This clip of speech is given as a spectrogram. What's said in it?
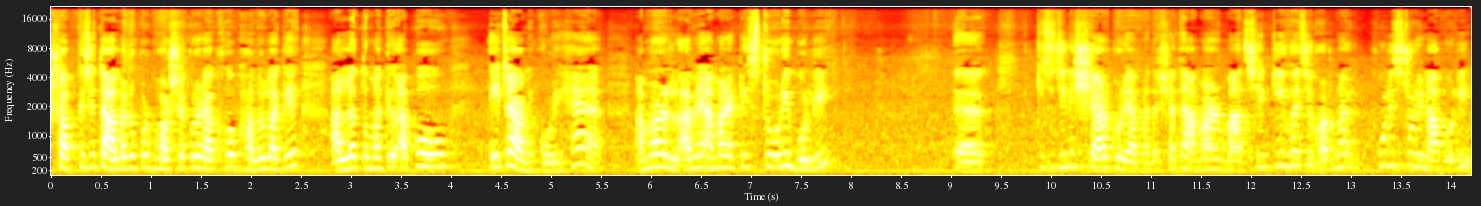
সবকিছুতে আল্লাহর উপর ভরসা করে রাখো, ভালো লাগে। আল্লাহ তোমাকে, আপু, এটা আমি করি হ্যাঁ? আমার, আমি আমার একটা স্টোরি বলি। কিছু জিনিস শেয়ার করি আপনাদের সাথে। আমার মাঝে কি হয়েছে ঘটনা ফুল স্টোরি না বলি।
